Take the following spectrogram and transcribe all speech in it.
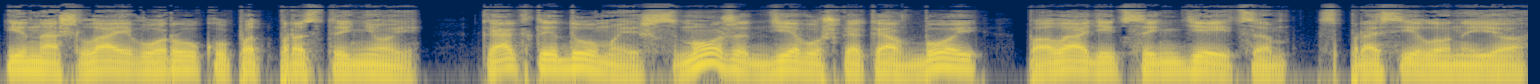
и нашла его руку под простыней. «Как ты думаешь, сможет девушка-ковбой поладить с индейцем?» — спросил он ее.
